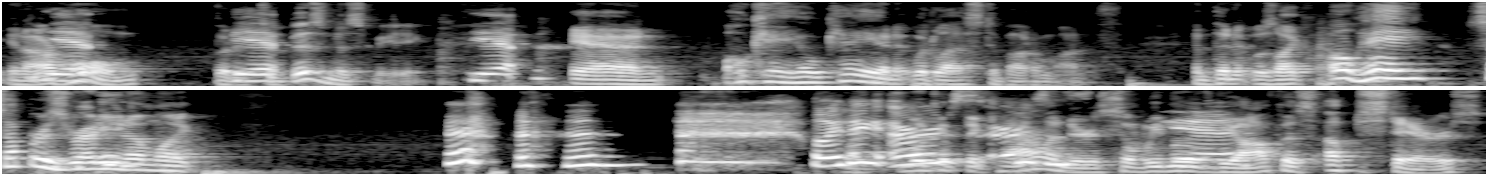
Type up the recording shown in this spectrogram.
in our Yeah. home, but it's a business meeting. yeah. And okay, okay, and it would last about a month. And then it was like, oh hey, supper's ready, and I'm like, well, I think look at the ours calendars. So we moved yeah. the office upstairs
